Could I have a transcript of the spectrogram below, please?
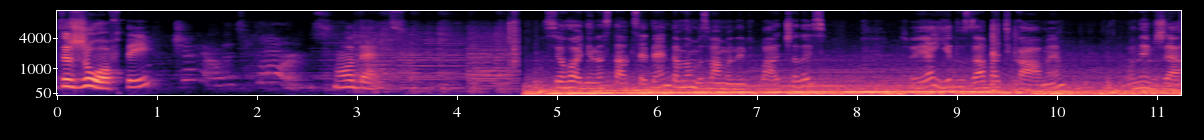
Це жовтий. Молодець. Сьогодні настав цей день, давно ми з вами не бачились. Що я їду за батьками. Вони вже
